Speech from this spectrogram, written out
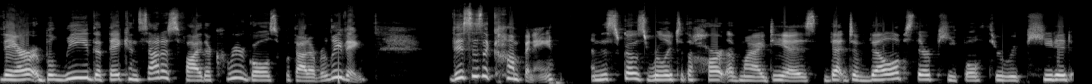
there believe that they can satisfy their career goals without ever leaving. This is a company and this goes really to the heart of my ideas that develops their people through repeated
